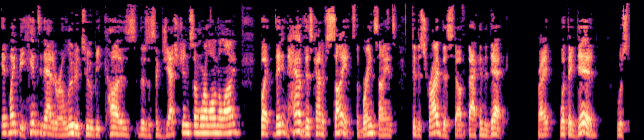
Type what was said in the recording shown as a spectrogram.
it might be hinted at or alluded to because there's a suggestion somewhere along the line, but they didn't have this kind of science, the brain science to describe this stuff back in the day, right? What they did was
